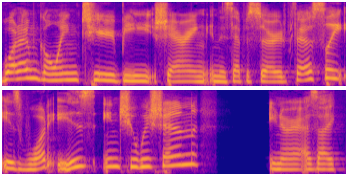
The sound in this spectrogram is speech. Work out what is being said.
what I'm going to be sharing in this episode, firstly, is what is intuition? You know, as I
